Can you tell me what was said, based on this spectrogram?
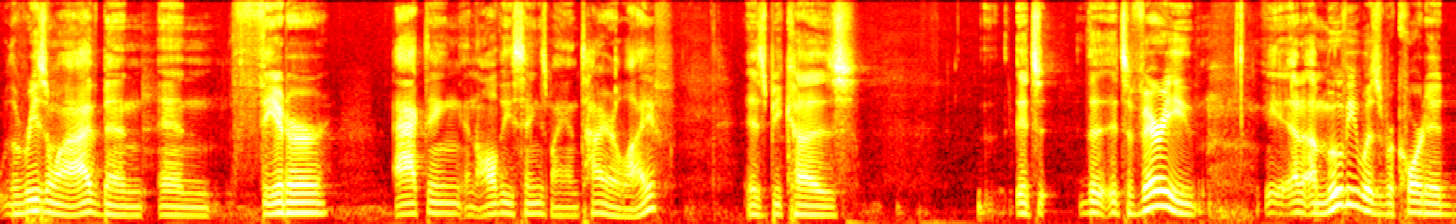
the reason why I've been in theater, acting, and all these things my entire life is because it's the it's a very a movie was recorded,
